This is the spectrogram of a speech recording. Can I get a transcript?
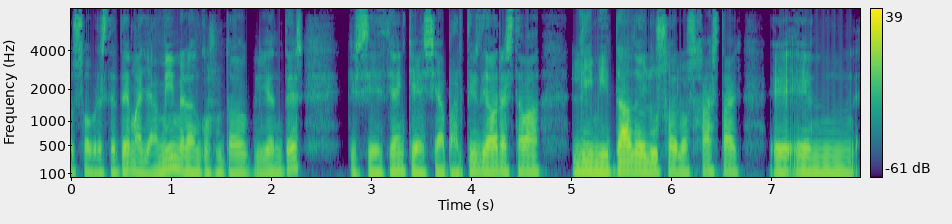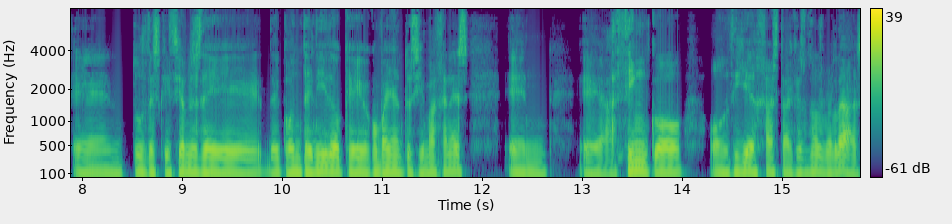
sobre este tema y a mí me lo han consultado clientes que se decían que si a partir de ahora estaba limitado el uso de los hashtags eh, en, tus descripciones de, contenido que acompañan tus imágenes en, eh, a 5 o 10 hashtags. Eso no es verdad.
